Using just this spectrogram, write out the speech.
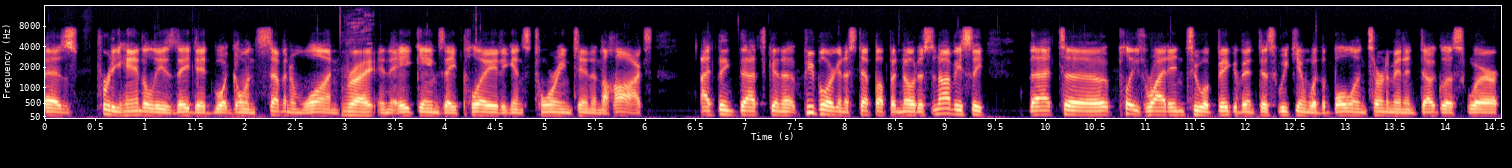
as pretty handily as they did, what going seven and one, right, in the eight games they played against Torrington and the Hawks, I think that's gonna people are gonna step up and notice, and obviously that uh, plays right into a big event this weekend with the bowling tournament in Douglas, where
